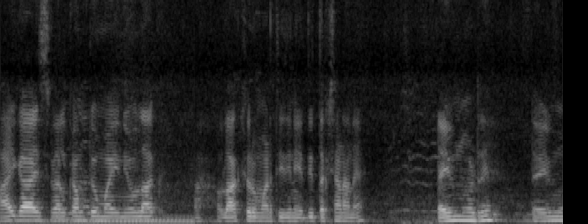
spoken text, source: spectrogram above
Hi guys welcome to my new vlog vlog ಶುರು ಮಾಡ್ತಿದ್ದೀನಿ, ಎದ್ದಿದ ತಕ್ಷಣನೇ. ಟೈಮ್ ನೋಡ್ರಿ ಟೈಮು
